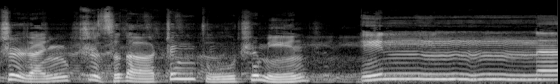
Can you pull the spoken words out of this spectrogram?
至仁至慈的真主之名， إنا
